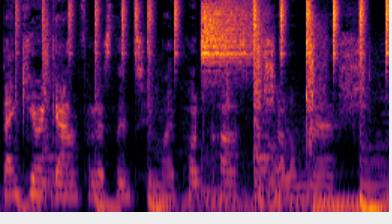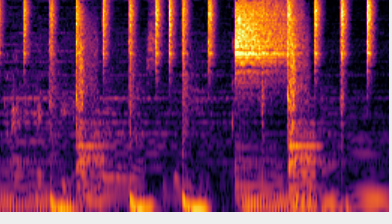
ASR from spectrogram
Thank you again for listening to my podcast michelle mesh. I hope you enjoy the rest of the week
